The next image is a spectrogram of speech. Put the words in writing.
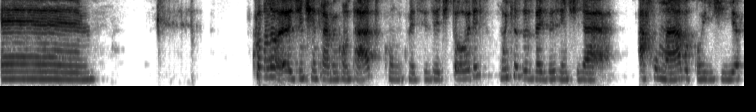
É... Quando a gente entrava em contato com, com esses editores, muitas das vezes a gente já arrumava, corrigia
